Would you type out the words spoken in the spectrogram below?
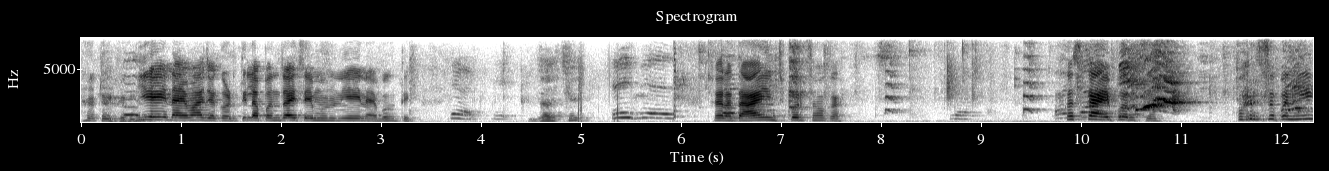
ये नाही माझ्याकडे तिला पण जायचंय म्हणून ये नाही बहुतेक. जायचे चला आता आईंची पर्स हो का? कस काय पर्स? पर्स पण ही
